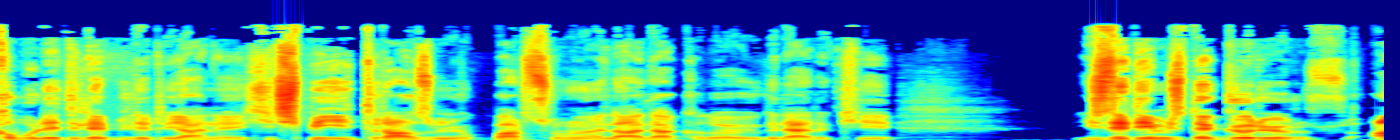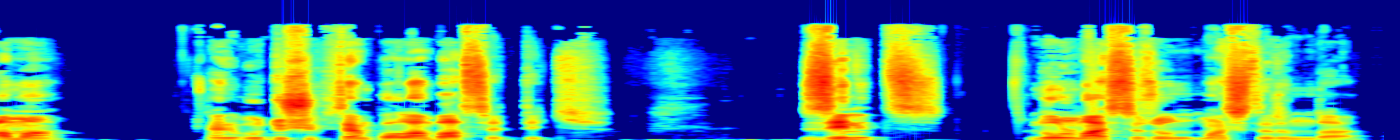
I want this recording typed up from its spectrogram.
kabul edilebilir yani. Hiçbir itirazım yok Barcelona ile alakalı övgüler ki izlediğimizde görüyoruz. Ama hani bu düşük tempodan bahsettik. Zenit normal sezon maçlarında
